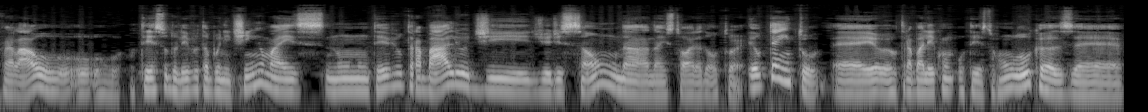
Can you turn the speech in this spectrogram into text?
vai lá, o, o, o texto do livro tá bonitinho, mas não, não teve o trabalho de, de edição na, na história do autor. Eu tento. É, eu, eu, trabalhei com o texto com o Lucas. É,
